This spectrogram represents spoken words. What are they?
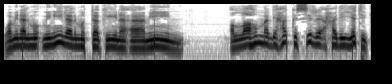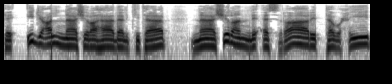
ومن المؤمنين المتقين آمين. اللهم بحق سر أحديتك اجعل ناشر هذا الكتاب ناشرا لأسرار التوحيد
